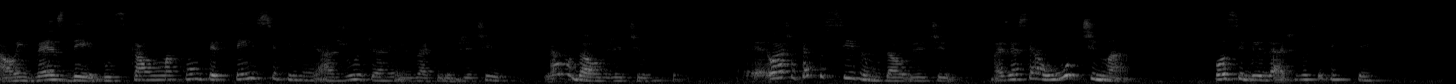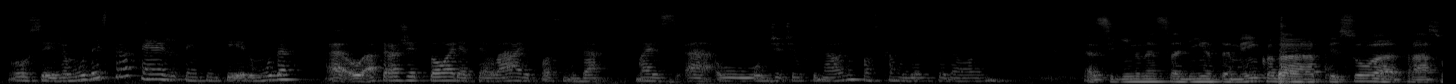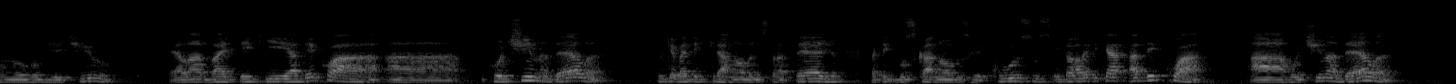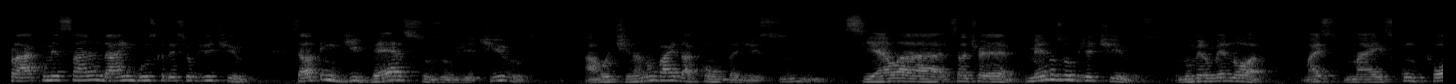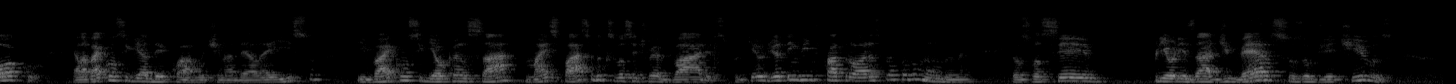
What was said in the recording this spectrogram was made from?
ao invés de buscar uma competência que me ajude a realizar aquele objetivo, não mudar o objetivo. Eu acho até possível mudar o objetivo, mas essa é a última possibilidade que você tem que ter. Ou seja, muda a estratégia o tempo inteiro, muda a, a trajetória até lá, eu posso mudar, mas a, o objetivo final eu não posso ficar mudando toda hora. É, seguindo nessa linha também, quando a pessoa traça um novo objetivo, ela vai ter que adequar a rotina dela, porque vai ter que criar novas estratégias, vai ter que buscar novos recursos, então ela vai ter que adequar a rotina dela para começar a andar em busca desse objetivo. Se ela tem diversos objetivos, a rotina não vai dar conta disso. Uhum. Se ela se ela tiver menos objetivos, um número menor, mas, mas com foco, ela vai conseguir adequar a rotina dela a isso e vai conseguir alcançar mais fácil do que se você tiver vários, porque o dia tem 24 horas para todo mundo, né? Então, se você priorizar diversos objetivos,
